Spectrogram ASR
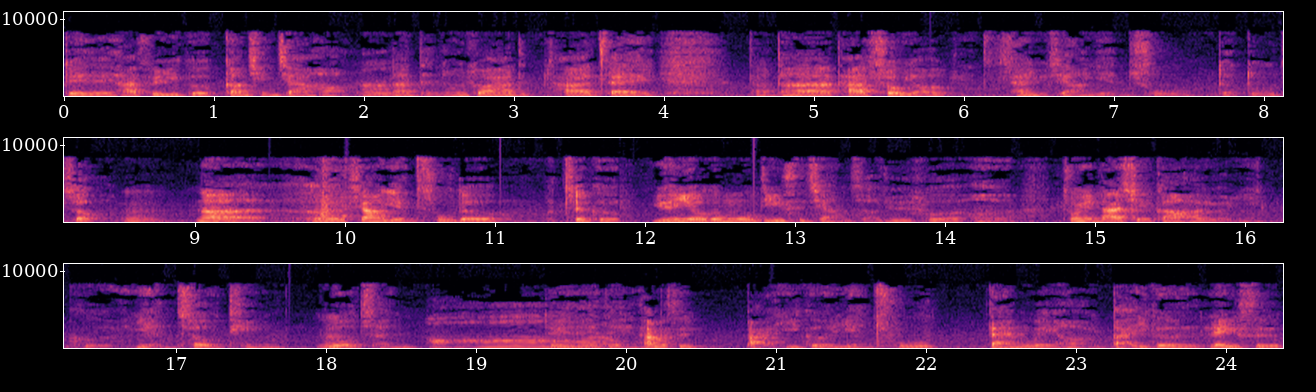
对对，他是一个钢琴家哈。嗯。那等同于说他他在他他他受邀参与这样演出的独奏。嗯，那呃，这样演出的这个缘由跟目的是这样子啊，就是说，呃，中原大学刚好有一个演奏厅落成。哦，对对对，他们是把一个演出。单位哈，把一个类似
